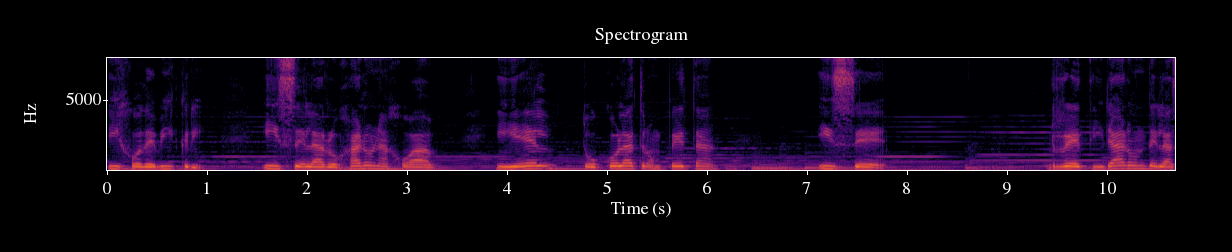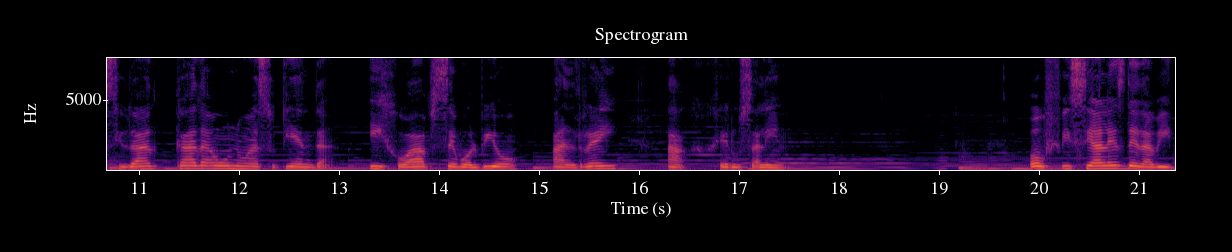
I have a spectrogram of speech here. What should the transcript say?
hijo de Bicri, y se la arrojaron a Joab, y él tocó la trompeta y se retiraron de la ciudad cada uno a su tienda, y Joab se volvió al rey a Jerusalén. Oficiales de David.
